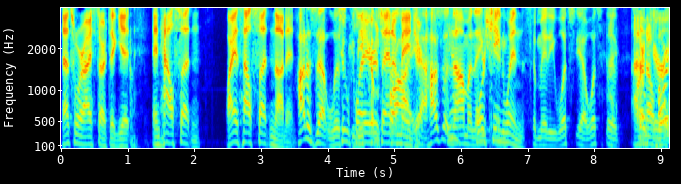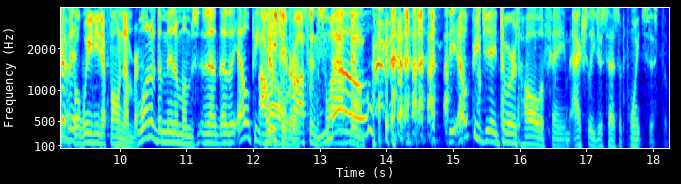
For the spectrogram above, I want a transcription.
That's where I start to get. And Hal Sutton. Why is Hal Sutton not in? How does that list Two be players and a major. Yeah, how's the Yeah, nomination 14 wins. committee? What's yeah? What's the I don't know. criteria? part of it- But we need a phone number. One of the minimums, uh, the, the LPGA. I'll reach across and slap no. the LPGA Tour's Hall of Fame actually just has a point system,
